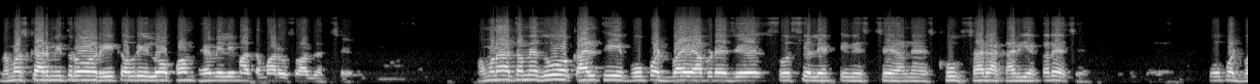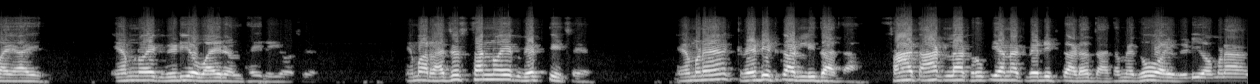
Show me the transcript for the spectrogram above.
નમસ્કાર મિત્રો રિકવરી લો ફર્મ ફેમિલીમાં તમારું સ્વાગત છે. હમણાં તમે જુઓ, કાલથી પોપટભાઈ આપણે જે સોશિયલ એક્ટિવિસ્ટ છે અને ખૂબ સારા કાર્ય કરે છે, પોપટભાઈ આહિર, એમનો એક વીડિયો વાયરલ થઈ રહ્યો છે. એમાં રાજસ્થાનનો એક વ્યક્તિ છે, એમણે ક્રેડિટ કાર્ડ લીધા હતા. સાત, આઠ લાખ રૂપિયાના ક્રેડિટ કાર્ડ હતા. તમે જુઓ, એ વીડિયો હમણાં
